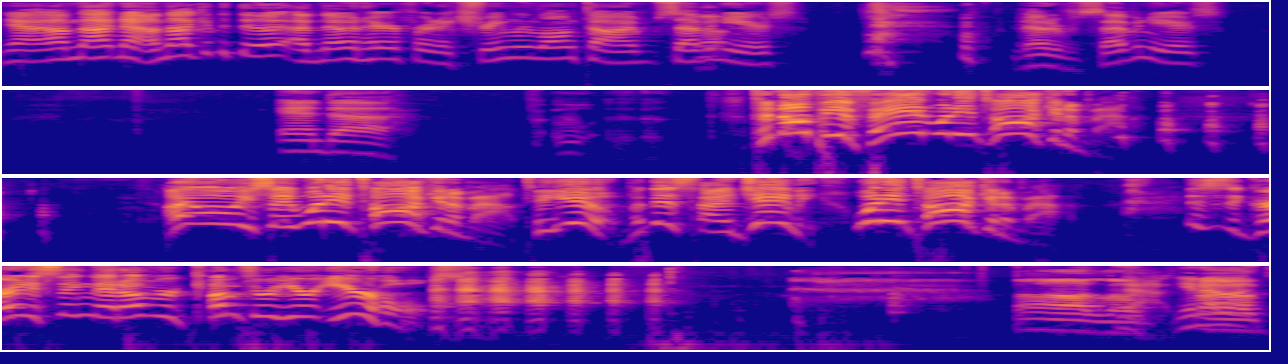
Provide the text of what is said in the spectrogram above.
yeah, I'm not. No, I'm not going to do it. I've known her for an extremely long time, seven Yep. years. known her for seven years. And uh, to not be a fan, what are you talking about? I always say, "What are you talking about?" to you, but this time, Jamie, what are you talking about? This is the greatest thing that ever come through your ear holes. oh, I love, Yeah, you I know- love you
